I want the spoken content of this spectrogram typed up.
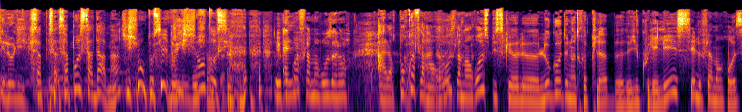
C'est Loli. Ça, ça- ça pose sa dame, hein Qui chante aussi. Qui chante aussi. Et pourquoi Elle- Flamand Rose alors? Alors pourquoi flamant Alors, rose? Flamand rose, puisque le logo de notre club de ukulélé, c'est le flamant rose.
